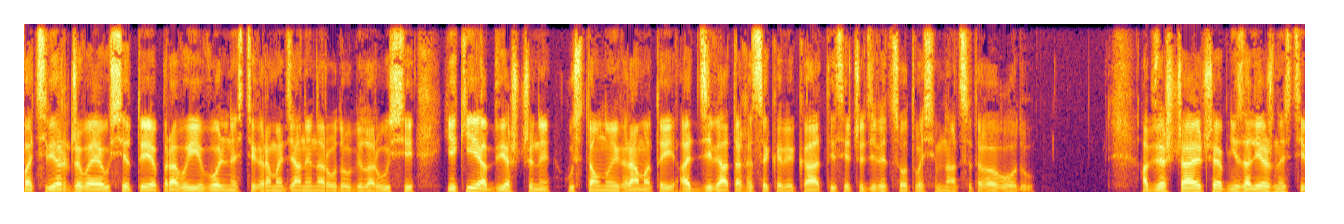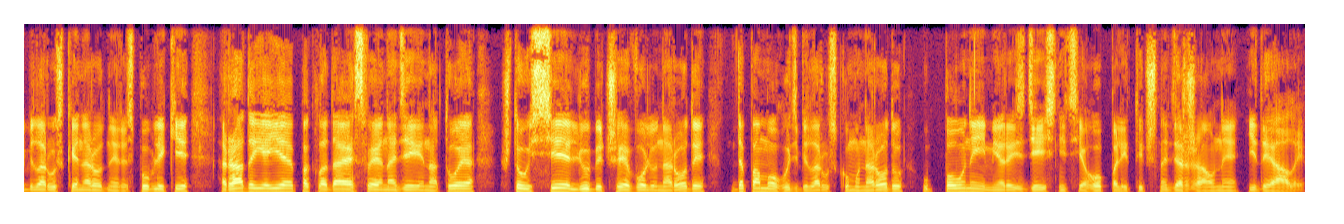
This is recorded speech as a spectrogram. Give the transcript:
пацверджвае ўсе тыя правы і вольнасці грамадзяны народаў беларусі якія абвешчаны устаўной граматай ад 9 сакавіка 1918 году Абвяшчаючы аб незалежнасці беларускай народнай рэспублікі, рада яе пакладае свае надзеі на тое, што ўсе любячыя волю народы дапамогуць беларускаму народу ў поўнай меры здзейсніць яго палітычна-дзяржаўныя ідэалы.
